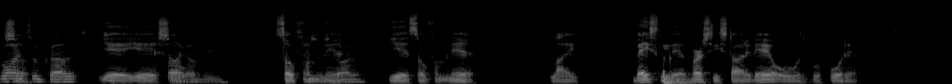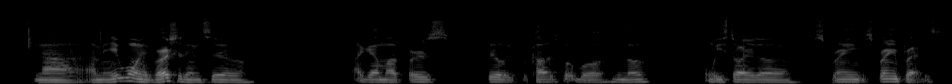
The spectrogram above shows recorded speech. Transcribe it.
Going So- to college, Yeah, yeah. so like so from there. Yeah, so from there, like basically the adversity started there or was before that? Nah, I mean it wasn't adversity until I got my first feeling for college football. You know, when we started uh spring spring practice.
